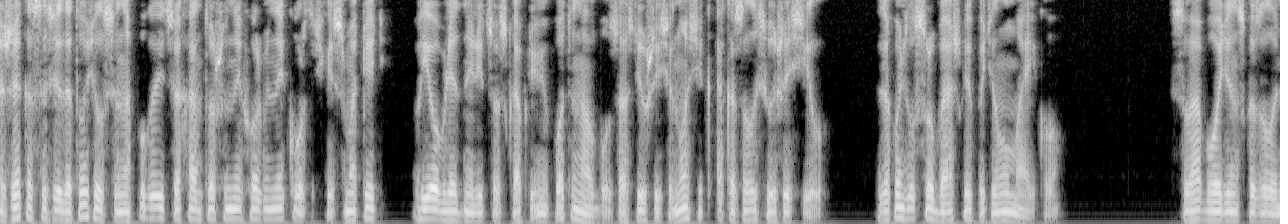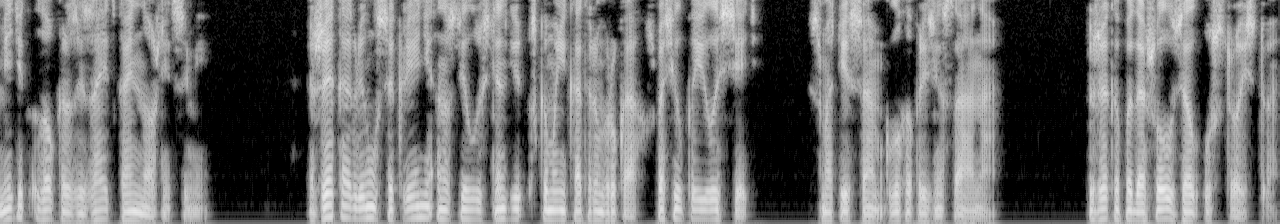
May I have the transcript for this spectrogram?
Жека сосредоточился на пуговицах Антошиной форменной курточки. Смотреть в его бледное лицо с каплями пота на лбу, заострившийся носик оказалось выше сил. Закончил с рубашкой, потянул майку. «Свободен», — сказала медик, ловко разрезает ткань ножницами. Жека оглянулся к Лене, она у стенки с коммуникатором в руках. Спросил, появилась сеть. «Смотри сам», — глухо произнесла она. Жека подошел, взял устройство.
